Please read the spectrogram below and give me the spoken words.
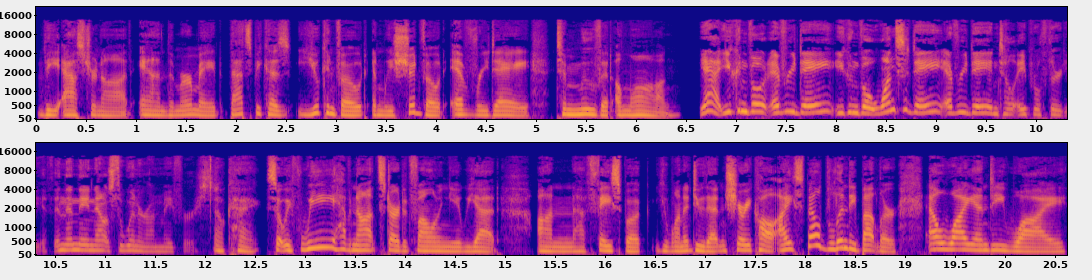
the astronaut and the mermaid, that's because you can vote and we should vote every day to move it along. Yeah, you can vote every day. You can vote once a day, every day until April 30th. And then they announce the winner on May 1st. Okay. So if we have not started following you yet on uh, Facebook, you want to do that. And Cherie Call, I spelled Lyndy Butler, L Y N D Y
